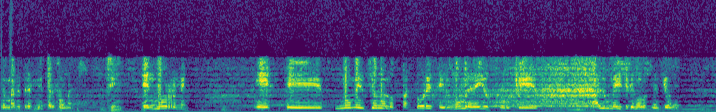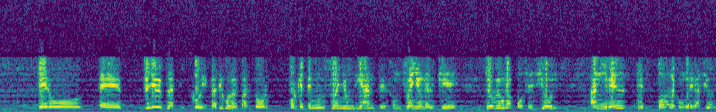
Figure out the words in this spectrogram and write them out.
de más de 3.000 personas, Sí. enorme. Este, no menciono a los pastores el nombre de ellos porque algo me dice que no los mencione. Pero eh, yo llevo y platico y platico con el pastor porque tengo un sueño un día antes, un sueño en el que yo veo una posesión a nivel de toda la congregación.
